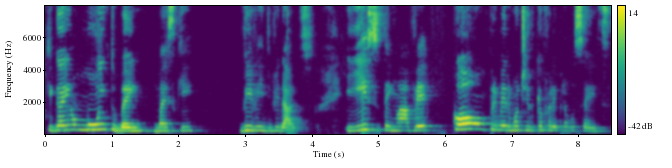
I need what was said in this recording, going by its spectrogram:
que ganham muito bem, mas que vivem endividados. E isso tem lá a ver com o primeiro motivo que eu falei para vocês:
